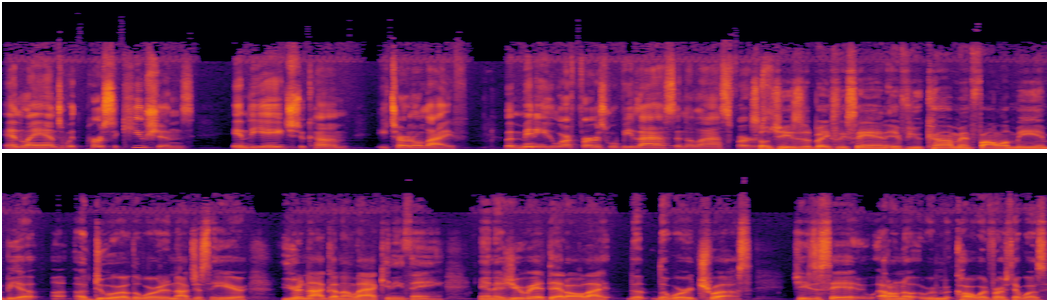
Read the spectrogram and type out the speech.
and lands with persecutions in the age to come, eternal life. But many who are first will be last, and the last first. So Jesus is basically saying, if you come and follow me and be a, a, a doer of the word and not just a hearer, you're not gonna lack anything. And as you read that, all I the, the word trust, Jesus said, I don't know recall what verse that was.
